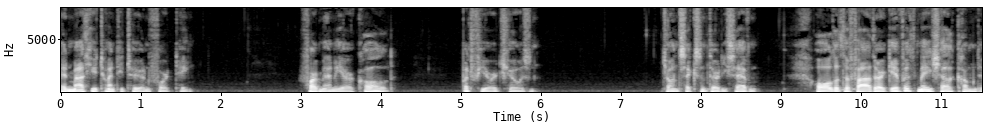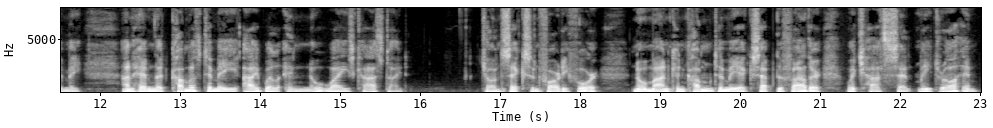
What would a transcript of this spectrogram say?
in Matthew 22 and 14. For many are called, but few are chosen. John 6 and 37. All that the Father giveth me shall come to me, and him that cometh to me I will in no wise cast out. John 6 and 44. No man can come to me except the Father which hath sent me draw him,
